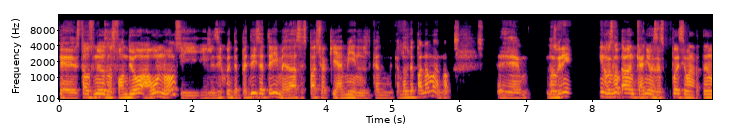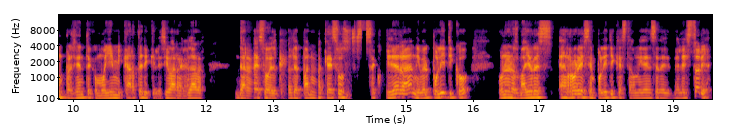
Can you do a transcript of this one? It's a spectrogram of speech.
que Estados Unidos los fondió a unos y, les dijo independízate y me das espacio aquí a mí en el, canal de Panamá, ¿no? Eh, los gringos no saben que años después iban a tener un presidente como Jimmy Carter y que les iba a regalar de regreso el canal de Panamá, que eso se considera a nivel político uno de los mayores errores en política estadounidense de, la historia.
